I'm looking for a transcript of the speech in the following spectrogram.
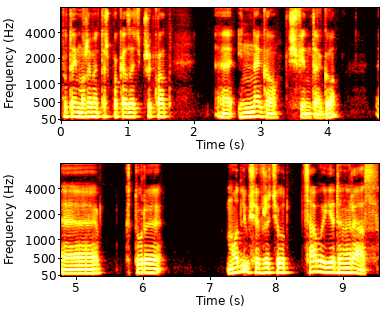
tutaj możemy też pokazać przykład e, innego świętego, e, który modlił się w życiu cały jeden raz,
